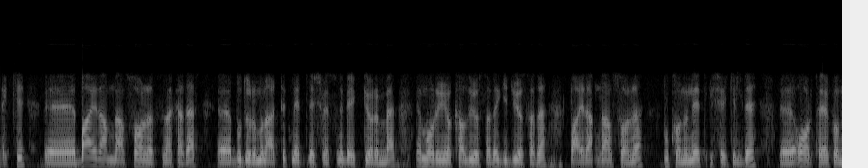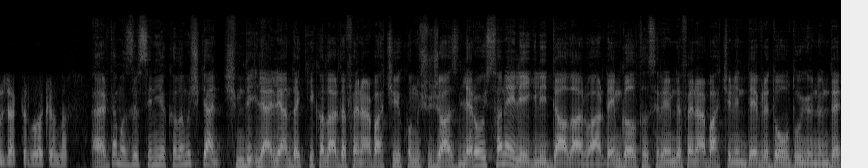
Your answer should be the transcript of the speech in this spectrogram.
noktasındaki e, bayramdan sonrasına kadar e, bu durumun artık netleşmesini bekliyorum ben. E, Mourinho kalıyorsa da gidiyorsa da bayramdan sonra bu konu net bir şekilde e, ortaya konacaktır Burak Ölmez. Erdem hazır seni yakalamışken şimdi ilerleyen dakikalarda Fenerbahçe'yi konuşacağız. Leroy Sané ile ilgili iddialar vardı. Hem Galatasaray hem de Fenerbahçe'nin devrede olduğu yönünde.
